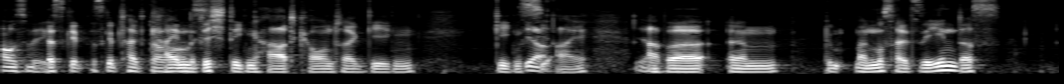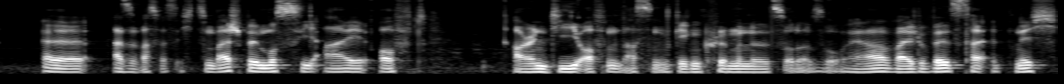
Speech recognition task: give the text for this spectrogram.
Ausweg. Es gibt, es gibt halt Daraus. keinen richtigen Hardcounter gegen, gegen Ja. CI. Ja. Aber ähm, du, man muss halt sehen, dass, äh, also was weiß ich, zum Beispiel muss CI oft RD offen lassen gegen Criminals oder so, ja, weil du willst halt nicht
